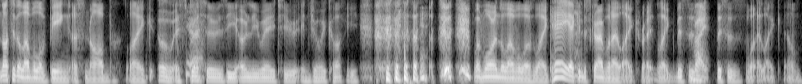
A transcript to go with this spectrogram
not to the level of being a snob, like, oh, espresso is the only way to enjoy coffee, but more on the level of like, hey, I can describe what I like, right? Like, this is Right. this is what I like. Um,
